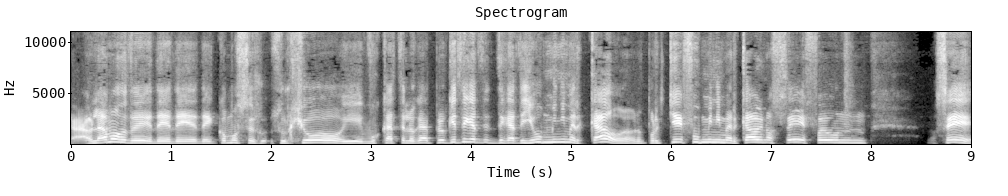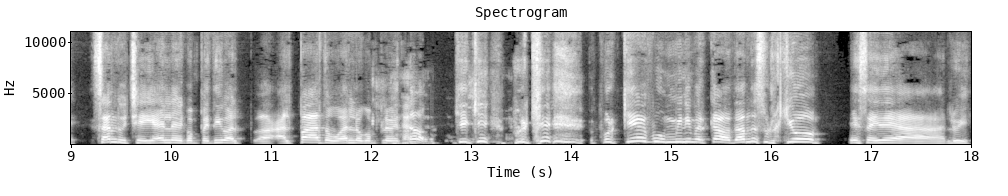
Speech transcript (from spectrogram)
Hablamos de, de, de, cómo se surgió y buscaste local, pero ¿qué te, te, gatilló un mini mercado? ¿Por qué fue un mini mercado y no sé, fue un, no sé, sándwich y a él le competido al, al pato o a él lo complementado? ¿Qué, qué, por, qué, ¿Por qué fue un mini mercado? ¿De dónde surgió esa idea, Luis?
